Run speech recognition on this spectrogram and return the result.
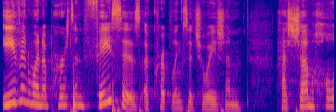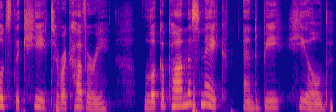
even when a person faces a crippling situation, Hashem holds the key to recovery. Look upon the snake and be healed.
